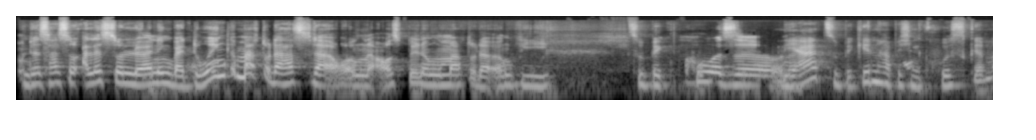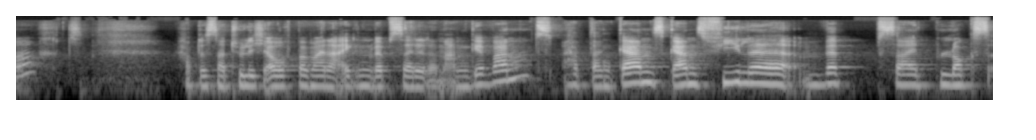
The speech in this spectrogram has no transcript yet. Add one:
Und das hast du alles so Learning by Doing gemacht oder hast du da auch irgendeine Ausbildung gemacht oder irgendwie zu Kurse? Oder? Ja, zu Beginn habe ich einen Kurs gemacht. Habe das natürlich auch bei meiner eigenen Webseite dann angewandt. Habe dann ganz, ganz viele Website-Blogs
